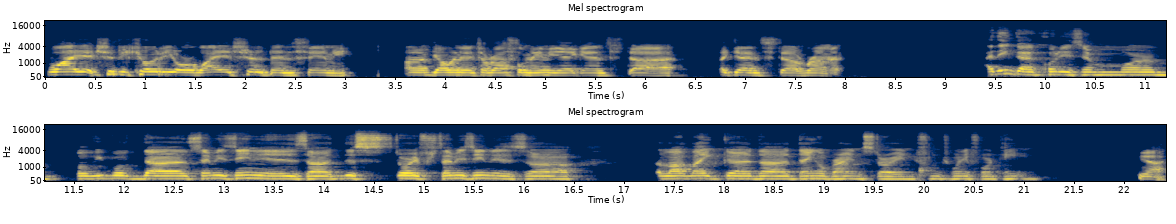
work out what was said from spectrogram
why it should be Cody or why it should have been Sammy uh, going into WrestleMania against uh, against uh, Roman? I think uh, Cody's a more believable. The Sami Zayn is uh, this story for Sami Zayn is uh, a lot like uh, the Daniel Bryan story from 2014. Yeah,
